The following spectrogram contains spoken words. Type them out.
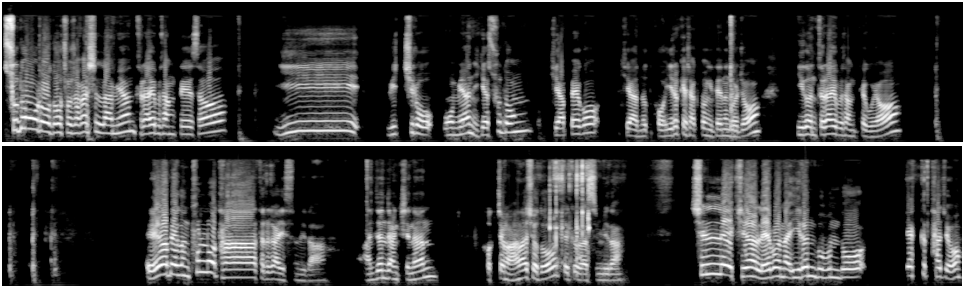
수동으로도 조작하시려면 드라이브 상태에서 이 위치로 오면 이게 수동 기아 빼고 기아 넣고 이렇게 작동이 되는 거죠. 이건 드라이브 상태고요. 에어백은 풀로 다 들어가 있습니다. 안전장치는 걱정 안 하셔도 될 것 같습니다. 실내 기아 레버나 이런 부분도 깨끗하죠.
